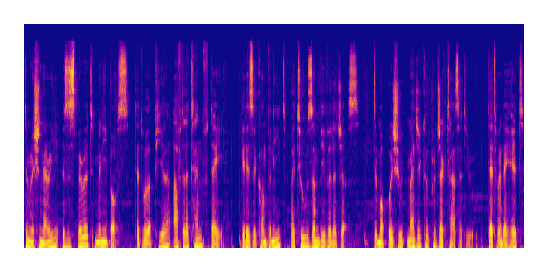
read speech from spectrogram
The missionary is a spirit mini-boss that will appear after the 10th day. It is accompanied by two zombie villagers. The mob will shoot magical projectiles at you, that when they hit,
